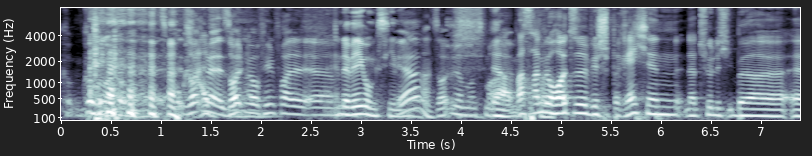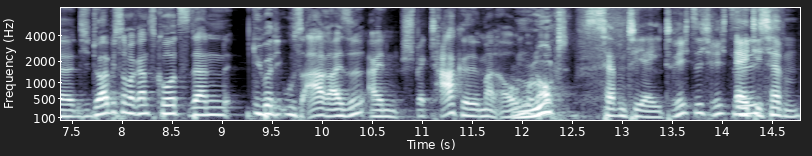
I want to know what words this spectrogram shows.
Gucken, wir mal. Gucken. Sollten, wir, sollten wir auf jeden Fall. Ähm, In Erwägung ziehen. ja, sollten wir uns mal. Ja, was haben wir heute? Wir sprechen natürlich über äh, die Derbys nochmal ganz kurz, dann über die USA-Reise. Ein Spektakel in meinen Augen. Route auch 78. Richtig, richtig. 87.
